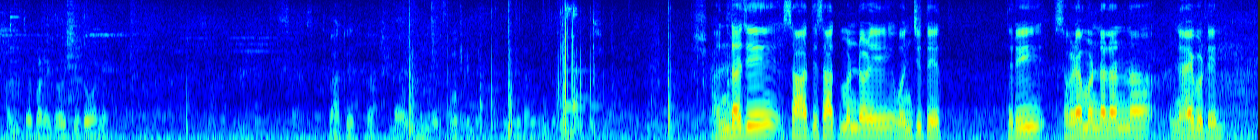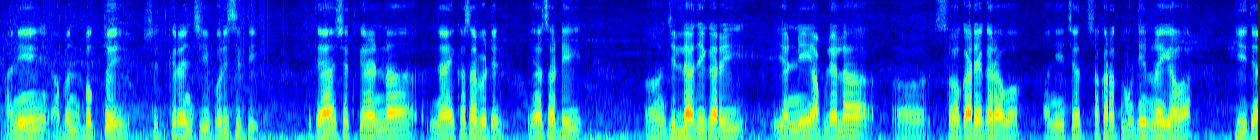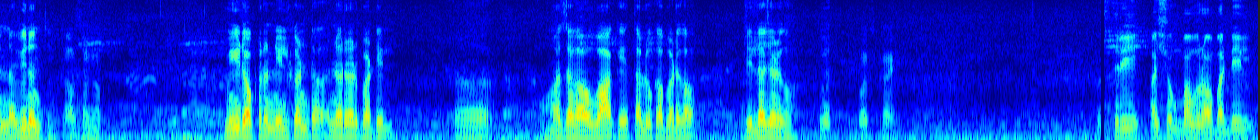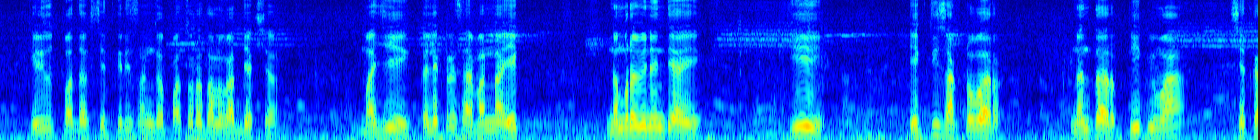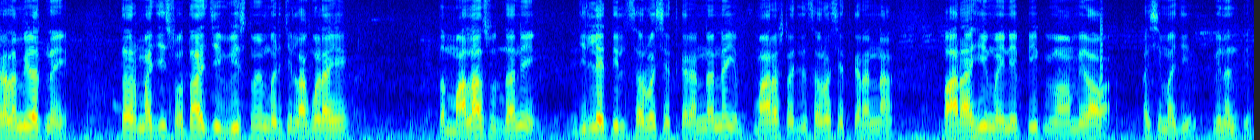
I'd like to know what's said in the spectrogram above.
आमच्या भाडेगावचे दोन आहे बाकी आहेत का? अंदाजे सहा ते सात मंडळ हे वंचित आहेत. तरी सगळ्या मंडळांना न्याय भेटेल आणि आपण बघतोय शेतकऱ्यांची परिस्थिती तर त्या शेतकऱ्यांना न्याय कसा भेटेल यासाठी जिल्हाधिकारी यांनी आपल्याला सहकार्य करावं आणि याच्यात सकारात्मक निर्णय घ्यावा ही त्यांना विनंती. मी डॉक्टर नीलकंठ नरहर पाटील माझं गाव वाक आहे तालुका बडगाव जिल्हा जळगाव. श्री अशोक बाबुराव पाटील केळी उत्पादक शेतकरी संघ पाचोरा तालुका अध्यक्ष. माझी कलेक्टर साहेबांना एक नम्र विनंती आहे की एकतीस ऑक्टोबर नंतर पीक विमा शेतकऱ्याला मिळत नाही. तर माझी स्वतःची वीस नोव्हेंबरची लागवड आहे. तर मलासुद्धा नाही जिल्ह्यातील सर्व शेतकऱ्यांना नाही महाराष्ट्रातील सर्व शेतकऱ्यांना बाराही महिने पीक विमा मिळावा अशी माझी विनंती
